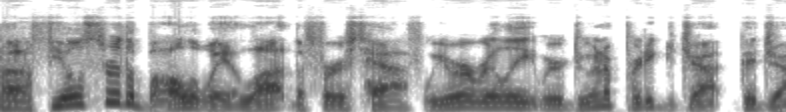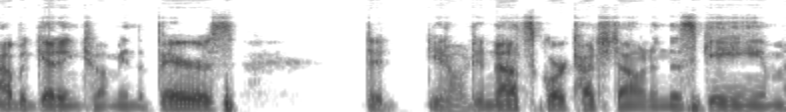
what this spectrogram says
Uh, Fields threw the ball away a lot in the first half. We were really we were doing a pretty good job, good job of getting to. Him. I mean, the Bears did you know did not score a touchdown in this game.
